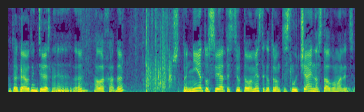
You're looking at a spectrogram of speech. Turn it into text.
Вот такая вот интересная, да, Аллаха, да? Что нету святости у того места, в котором ты случайно встал помолиться.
